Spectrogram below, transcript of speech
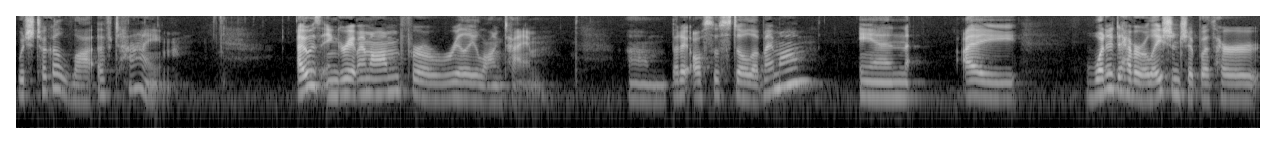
which took a lot of time. I was angry at my mom for a really long time, um, but I also still love my mom, and I wanted to have a relationship with her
